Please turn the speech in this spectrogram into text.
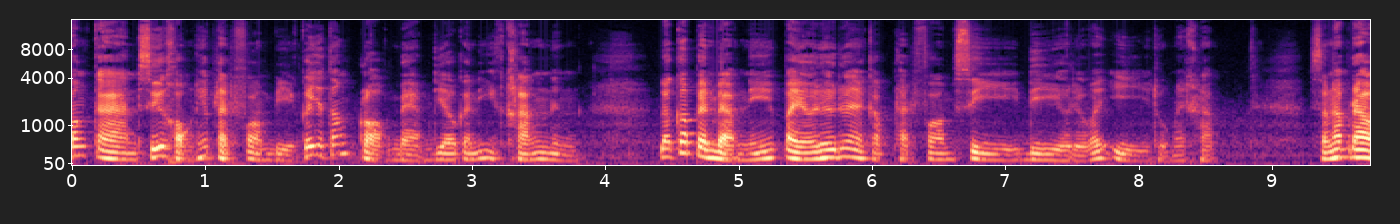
ต้องการซื้อของที่แพลตฟอร์ม B ก็จะต้องกรอกแบบเดียวกันนี้อีกครั้งหนึ่ง แล้วก็เป็นแบบนี้ไปเรื่อยๆ กับแพลตฟอร์ม C D หรือว่า E ถูกไหมครับสำหรับเรา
